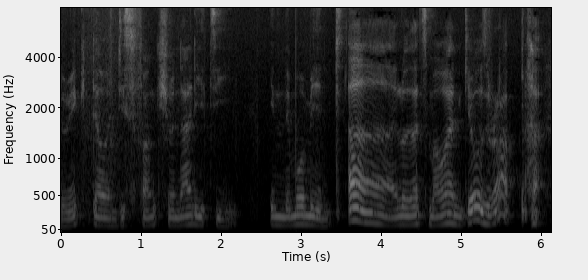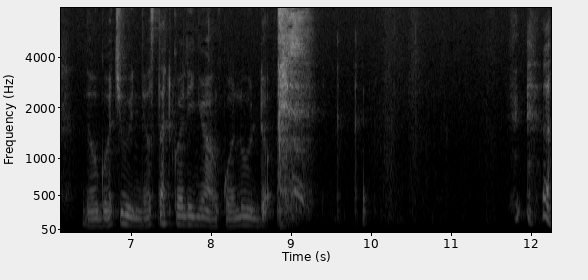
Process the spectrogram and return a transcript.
erectile dysfunctionality in the moment. Ah, no, that's my one. Girls rap. Ha, they'll go tune. They'll start calling you Uncle Nudo.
